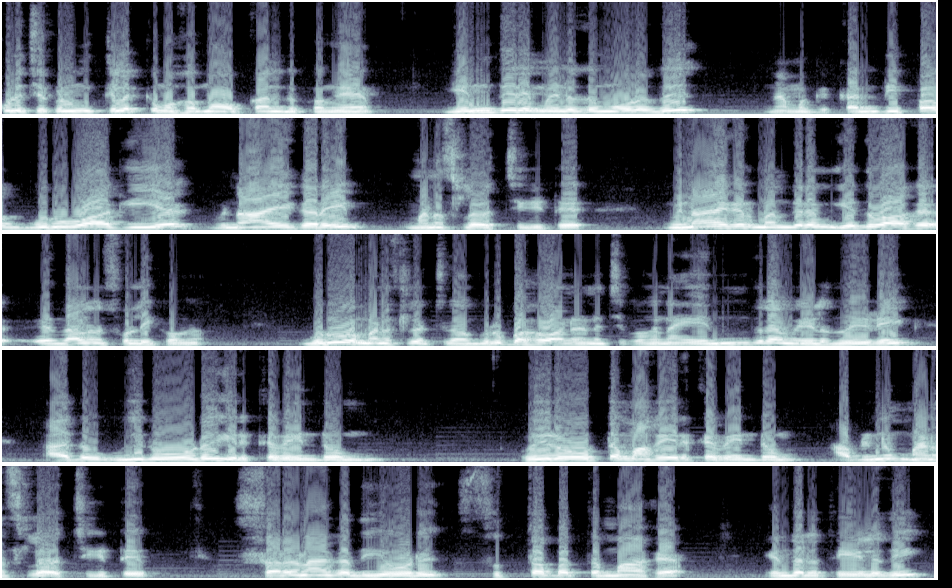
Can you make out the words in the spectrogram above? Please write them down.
குளிச்சிருக்கணும் கிழக்கு முகமா உட்காந்துக்கோங்க எந்திரம் எழுதும் பொழுது நமக்கு கண்டிப்பா குருவாகிய விநாயகரை மனசுல வச்சுக்கிட்டு விநாயகர் மந்திரம் எதுவாக இருந்தாலும் சொல்லிக்கோங்க. குருவை மனசுல வச்சுக்கோங்க. குரு பகவான் நினைச்சுக்கோங்க. நான் எந்திரம் எழுதுகிறேன். அது உயிரோடு இருக்க வேண்டும். உயிரோட்டமாக இருக்க வேண்டும் அப்படின்னு மனசுல வச்சுக்கிட்டு சரணாகதியோடு சுத்தபத்தமாக எந்திரத்தை எழுதி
